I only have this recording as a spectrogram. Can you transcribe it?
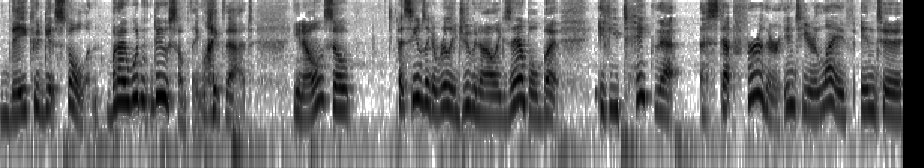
they could get stolen. But I wouldn't do something like that. You know? So it seems like a really juvenile example, but if you take that a step further into your life, into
